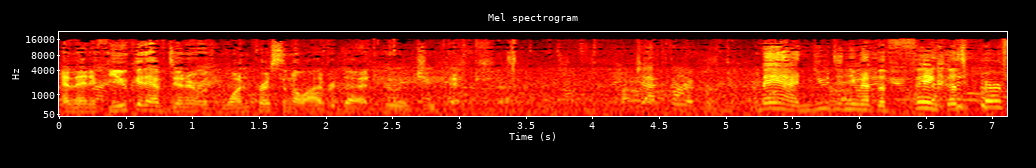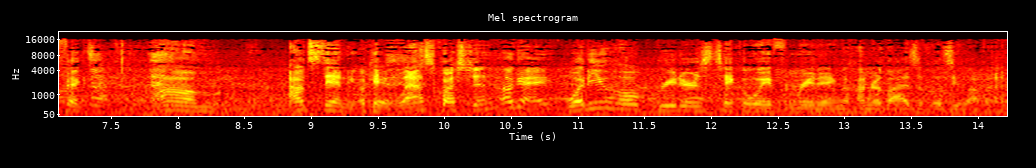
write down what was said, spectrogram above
And then if you could have dinner with one person alive or dead, who would you pick? Jack the Ripper. Man, you didn't even have to think. That's perfect. Um, outstanding. Okay, last question. Okay. What do you hope readers take away from reading The Hundred Lies of Lizzie Lovett?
